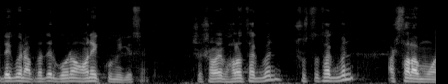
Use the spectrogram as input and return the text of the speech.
দেখবেন আপনাদের গোনা অনেক কমে গেছে। সো সবাই ভালো থাকবেন, সুস্থ থাকবেন, আসসালামু আলাইকুম।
